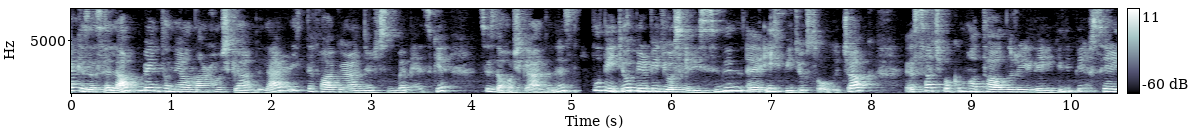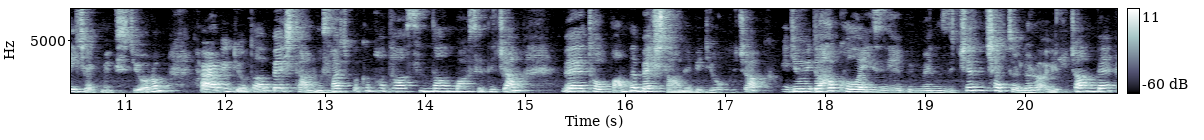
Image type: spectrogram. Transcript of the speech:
Herkese selam. Beni tanıyanlar hoş geldiler. İlk defa görenler için ben Ezgi. Siz de hoş geldiniz. Bu video bir video serisinin e, ilk videosu olacak. E, saç bakım hataları ile ilgili bir seri çekmek istiyorum. Her videoda 5 tane saç bakım hatasından bahsedeceğim ve toplamda 5 tane video olacak. Videoyu daha kolay izleyebilmeniz için chapter'lara ayıracağım ve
